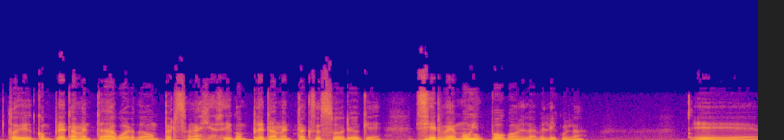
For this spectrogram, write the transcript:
estoy completamente de acuerdo, es un personaje así completamente accesorio que sirve muy poco en la película. Eh,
